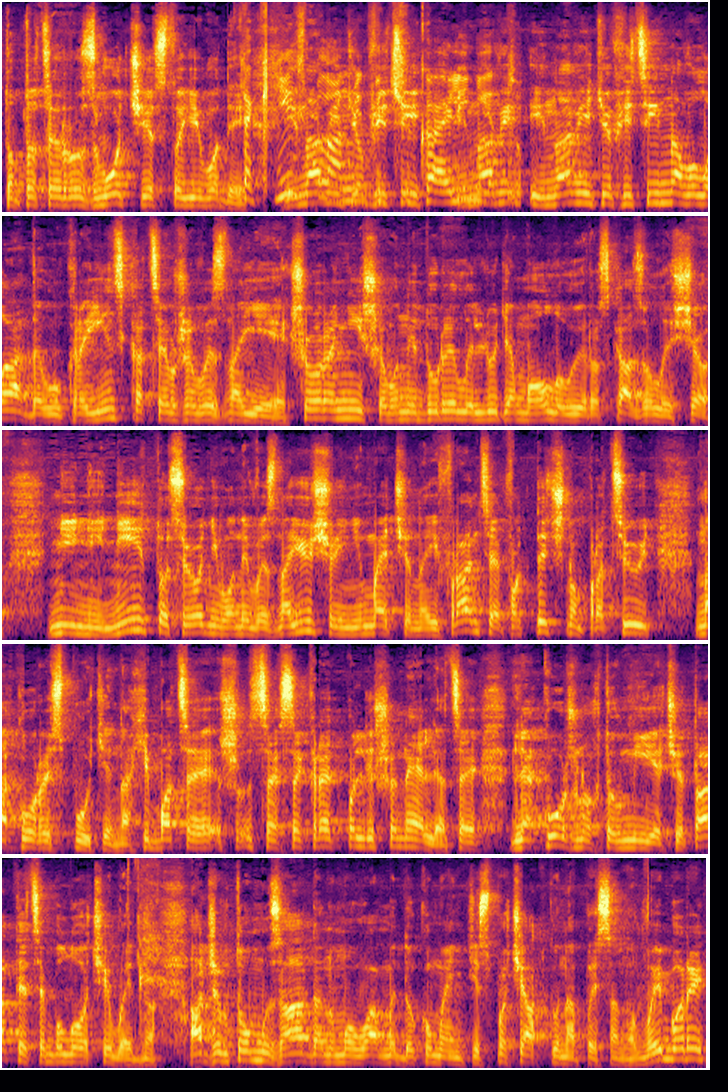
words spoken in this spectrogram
Тобто це розвод чистої води. Так є план Медведчука і, навіть, і навіть офіційна влада українська це вже визнає. Якщо раніше вони дурили людям голову і розказували, що ні, ні, ні, то сьогодні вони визнають, що і Німеччина, і Франція фактично працюють на користь Путіна. Хіба це це секрет Полішинеля? Це для кожного, хто вміє читати, це було очевидно. Адже в тому згаданому вами документі спочатку написано вибори,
